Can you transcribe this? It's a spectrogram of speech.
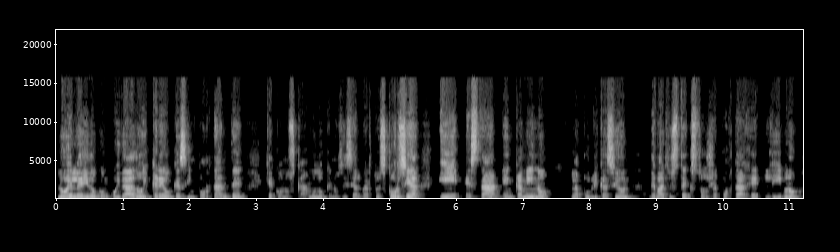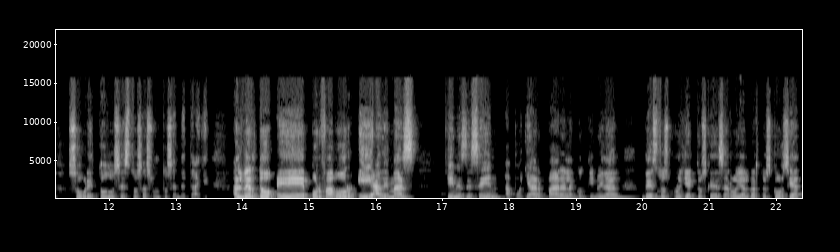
lo he leído con cuidado y creo que es importante que conozcamos lo que nos dice Alberto Escorcia y está en camino la publicación de varios textos, reportaje, libro sobre todos estos asuntos en detalle. Alberto, eh, por favor, y además quienes deseen apoyar para la continuidad de estos proyectos que desarrolla Alberto Escorcia,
